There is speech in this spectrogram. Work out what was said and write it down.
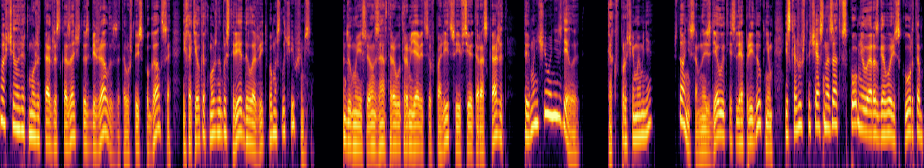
Ваш человек может также сказать, что сбежал из-за того, что испугался и хотел как можно быстрее доложить вам о случившемся. Думаю, если он завтра утром явится в полицию и все это расскажет, то ему ничего не сделают. Как, впрочем, и мне. Что они со мной сделают, если я приду к ним и скажу, что час назад вспомнил о разговоре с Куртом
